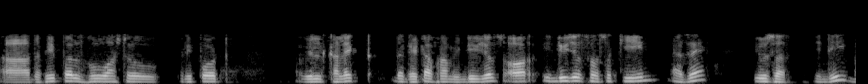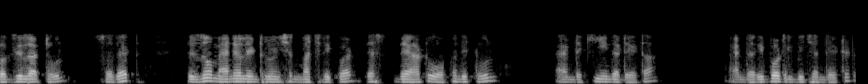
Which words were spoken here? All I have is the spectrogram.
the people who wants to report will collect the data from individuals or individuals also key in as a user in the Bugzilla tool so that there is no manual intervention much required just they have to open the tool and key in the data and the report will be generated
